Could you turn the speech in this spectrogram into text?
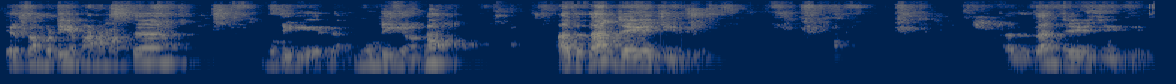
இருக்க முடியுமா நமக்கு? முடியல. முடியணும். அதுதான் ஜெயஜீவி. அதுதான் ஜெயஜீவி.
